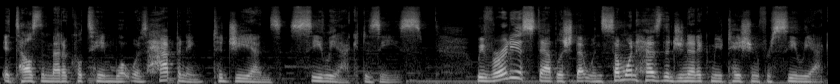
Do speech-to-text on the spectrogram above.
it tells the medical team what was happening to GN's celiac disease. We've already established that when someone has the genetic mutation for celiac,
